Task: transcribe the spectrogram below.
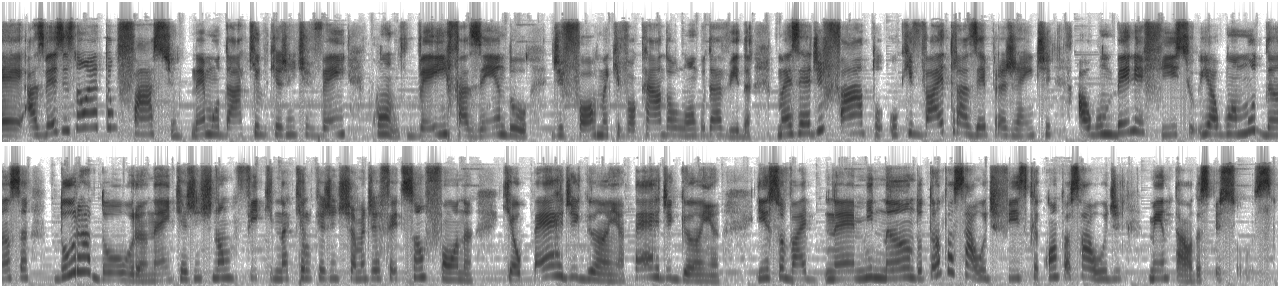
É, às vezes não é tão fácil, né, mudar aquilo que a gente vem, com, vem fazendo de forma equivocada ao longo da vida, mas é de fato o que vai trazer para gente algum benefício e alguma mudança duradoura, né, em que a gente não fique naquilo que a gente chama de efeito sanfona, que é o perde e ganha, perde e ganha. Isso vai, né, minando tanto a saúde física quanto a saúde mental das pessoas.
